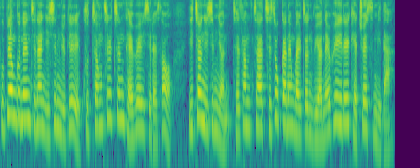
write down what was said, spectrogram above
부평구는 지난 26일 구청 7층 대회의실에서 2020년 제3차 지속가능발전위원회 회의를 개최했습니다.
